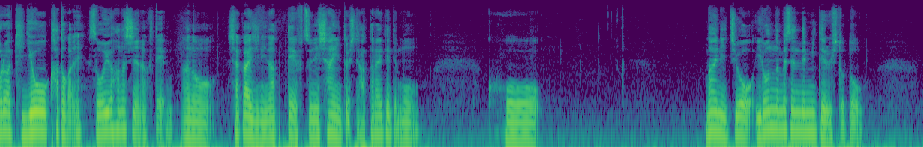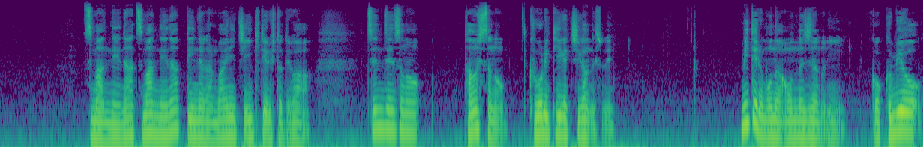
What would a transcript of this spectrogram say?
これは起業家とかね、そういう話じゃなくて、あの、社会人になって普通に社員として働いてても、こう、毎日をいろんな目線で見てる人と、つまんねえな、つまんねえなって言いながら毎日生きてる人では、全然その楽しさのクオリティが違うんですよね。見てるものは同じなのに、こう首を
